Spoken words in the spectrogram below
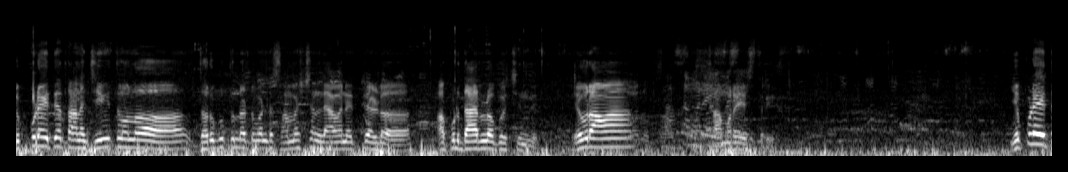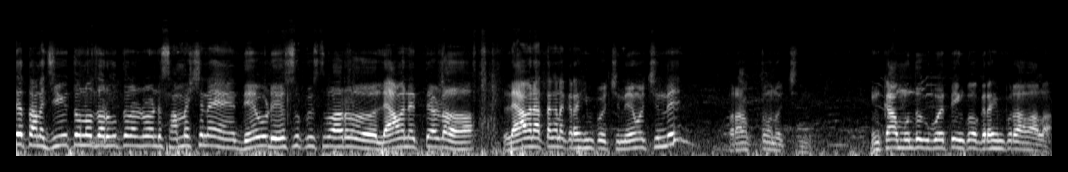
ఎప్పుడైతే తన జీవితంలో జరుగుతున్నటువంటి సమస్యలు లేవనెత్తాడో అప్పుడు దారిలోకి వచ్చింది. ఎవరామా సమరయ స్త్రీ. ఎప్పుడైతే తన జీవితంలో జరుగుతున్నటువంటి సమస్యనే దేవుడు యేసుక్రీస్తు వారు లేవనెత్తాడో లేవనెత్తగానే గ్రహింపు వచ్చింది. ఏమొచ్చింది? రక్తం వచ్చింది. ఇంకా ముందుకు పోతే ఇంకో గ్రహింపు రావాలా?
